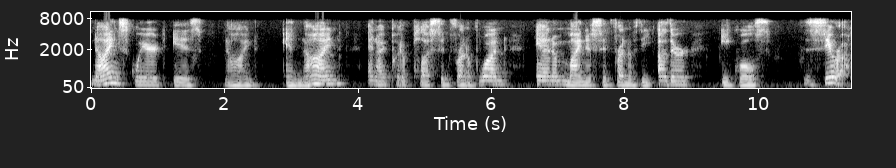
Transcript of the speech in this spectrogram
9 squared is 9 and 9, and I put a plus in front of one and a minus in front of the other equals 0.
